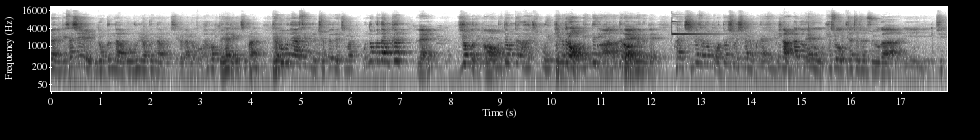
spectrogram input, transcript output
가장 궁금해하는 게 사실 운동 끝나고 훈련 끝나고 집에 가면 뭐 학업도 해야 되겠지만 대부분의 학생들 저 때도 그랬지만 운동 끝나면 끝 네. 이었거든요. 어. 그때부터는 아 축구 이렇게 힘들어. 힘드니까 아, 힘들어 네. 이랬는데 과연 집에서는 또 어떤 식으로 시간을 보내야 되는지. 그러니까 아까도 네. 계속 구자철 선수가 이 지-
